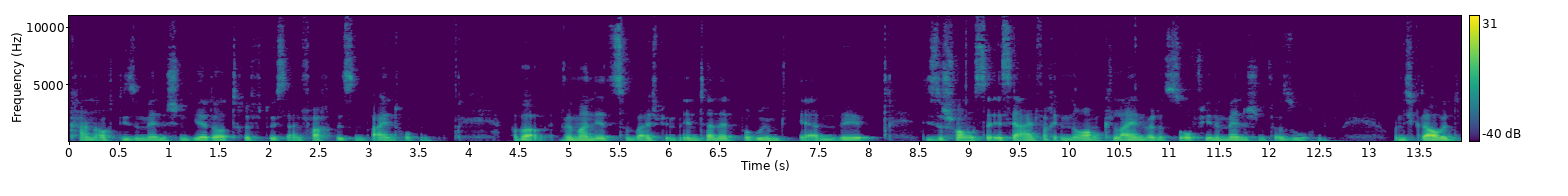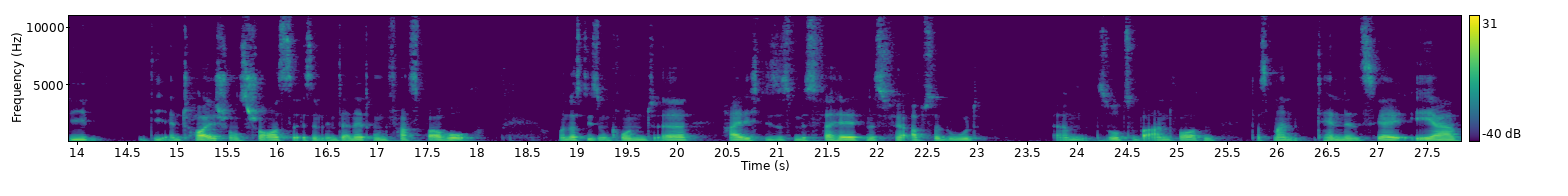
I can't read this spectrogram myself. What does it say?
kann auch diese Menschen, die er dort trifft, durch sein Fachwissen beeindrucken. Aber wenn man jetzt zum Beispiel im Internet berühmt werden will, diese Chance ist ja einfach enorm klein, weil es so viele Menschen versuchen. Und ich glaube, die, die Enttäuschungschance ist im Internet unfassbar hoch. Und aus diesem Grund äh, halte ich dieses Missverhältnis für absolut ähm, so zu beantworten, dass man tendenziell eher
